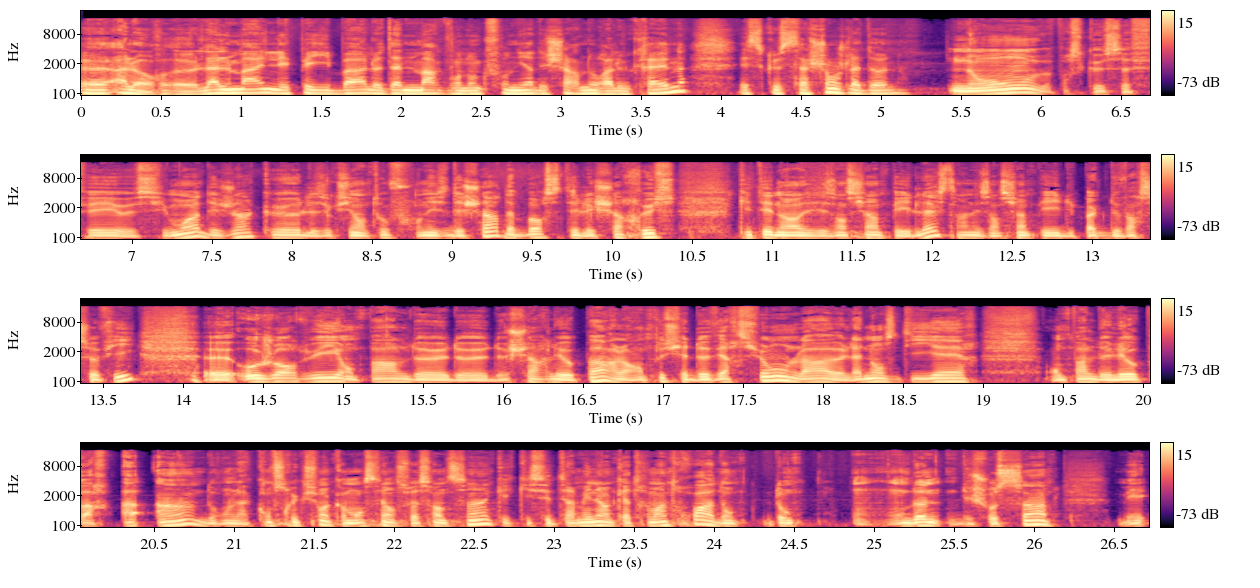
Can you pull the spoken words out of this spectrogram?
Euh, Alors, euh, l'Allemagne, les Pays-Bas, le Danemark vont donc fournir des chars lourds à l'Ukraine. Est-ce que ça change la donne? Non, parce que ça fait euh, six mois déjà que les Occidentaux fournissent des chars. D'abord, c'était les chars russes qui étaient dans les anciens pays de l'Est, hein, les anciens pays du pacte de Varsovie. Euh, Aujourd'hui, on parle de, de, de chars Léopard. Alors en plus, il y a deux versions. Là, l'annonce d'hier, on parle de Léopard A1, dont la construction a commencé en 65 et qui s'est terminée en 83. Donc, donc on- on donne des choses simples, mais,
